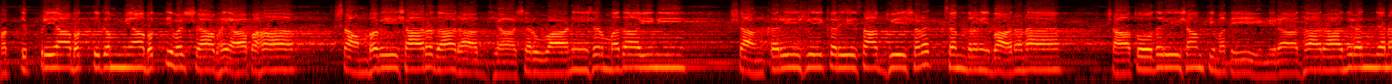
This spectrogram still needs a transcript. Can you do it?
भक्तिप्रिया भक्तिगम्या भक्तिवर्षा भयापहा। शाम्भवी शारदाराध्या शर्वाणी शर्मदायिनी। शाङ्करी श्रीकरी साध्वी शरच्चन्द्रनिवारण शातोदरी शान्तिमती निराधारा निरञ्जन।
